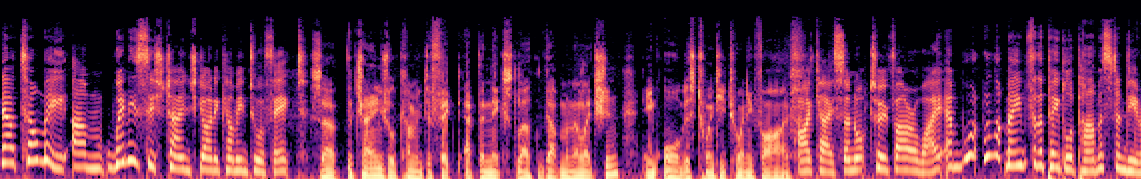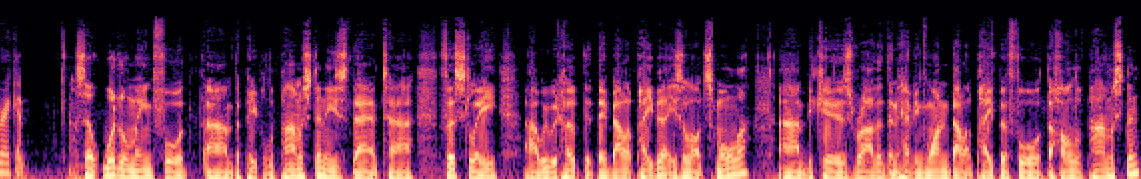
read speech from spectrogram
Now, tell me, um, when is this change going to come into effect? So the change will come into effect at the next local government election in August 2025. Okay, so not too far away. And what will it mean for the people of Palmerston, do you reckon? So, what it'll mean for um, the people of Palmerston is that, uh, firstly, uh, we would hope that their ballot paper is a lot smaller uh, because rather than having one ballot paper for the whole of Palmerston,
